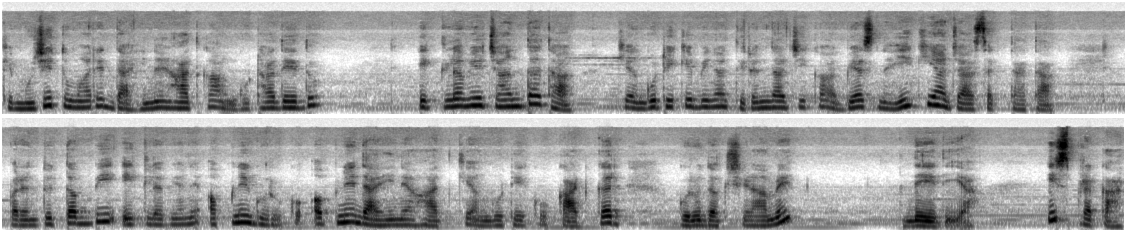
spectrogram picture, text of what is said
कि मुझे तुम्हारे दाहिने हाथ का अंगूठा दे दो। एकलव्य जानता था कि अंगूठे के बिना तीरंदाजी का अभ्यास नहीं किया जा सकता था, परंतु तब भी एकलव्य ने अपने गुरु को अपने दाहिने हाथ के अंगूठे को काटकर गुरु दक्षिणा में दे दिया। इस प्रकार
